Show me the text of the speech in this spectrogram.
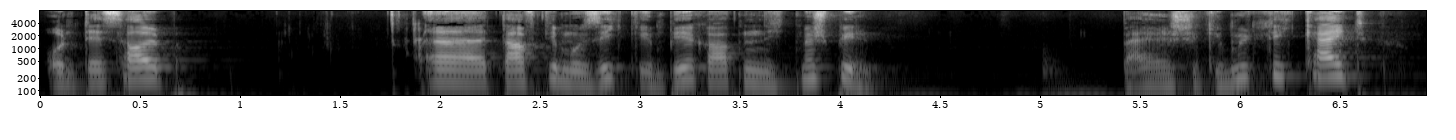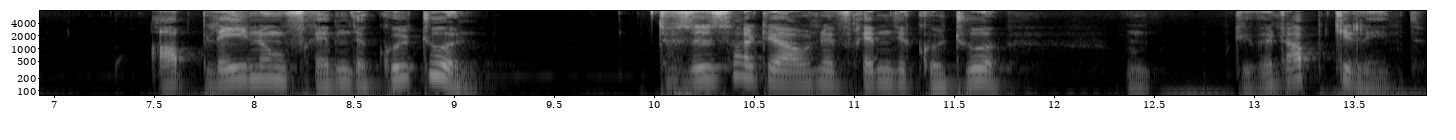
Und deshalb äh, darf die Musik im Biergarten nicht mehr spielen. bayerische Gemütlichkeit, Ablehnung fremder Kulturen. Das ist halt ja auch eine fremde Kultur die wird abgelehnt.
